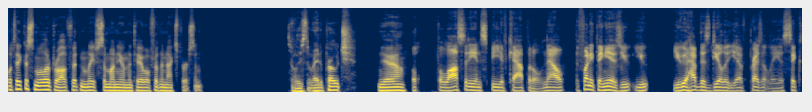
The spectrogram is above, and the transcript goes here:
we'll take a smaller profit and leave some money on the table for the next person. It's always the right approach. Yeah. Velocity and speed of capital. Now, the funny thing is you, you, you have this deal that you have presently a six,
